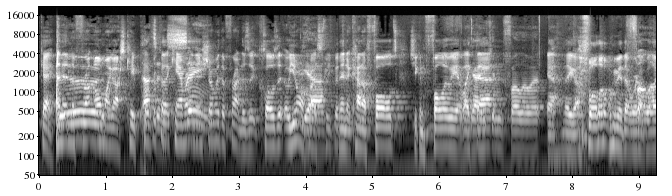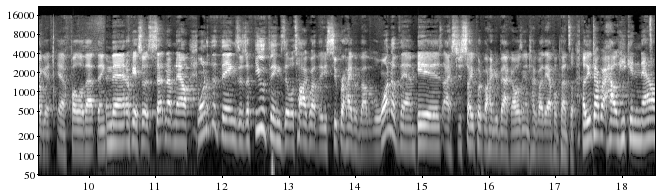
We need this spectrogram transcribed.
Okay. And then the front, oh my gosh, okay, perfect for the camera. And then show me the front. Does it close it? Oh, you don't want to Yeah. probably sleep it. Then it kind of folds so you can follow it like yeah, that. you can follow it. Yeah, there you go. Follow. We made that word up. I like it. Yeah, follow that thing. And then, okay, so it's setting up now. One of the things, there's a few things that we'll talk about that he's super hype about, but one of them is, I just saw you put it behind your back. I wasn't gonna talk about the Apple Pencil. I was gonna talk about how he can now oh.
